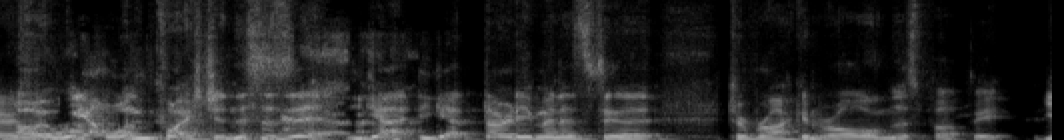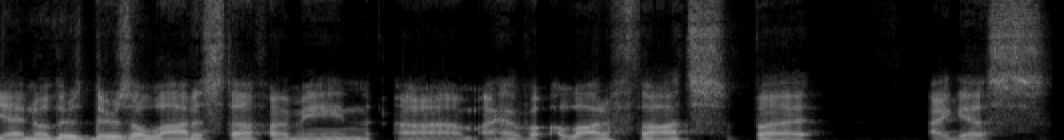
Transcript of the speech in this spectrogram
oh, we got one question. This is it. You got you got 30 minutes to to rock and roll on this puppy. Yeah, no, there's there's a lot of stuff. I mean, um, I have a lot of thoughts, but I guess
